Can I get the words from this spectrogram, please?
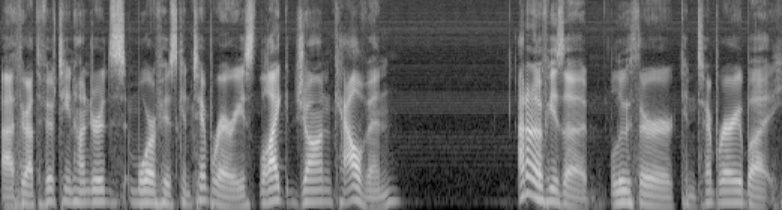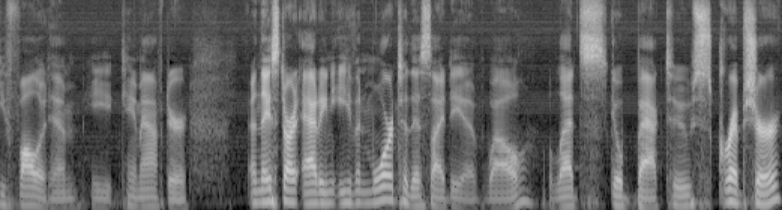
Uh, throughout the 1500s, more of his contemporaries, like John Calvin, I don't know if he's a Luther contemporary, but he followed him. He came after. And they start adding even more to this idea of, well, let's go back to Scripture,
